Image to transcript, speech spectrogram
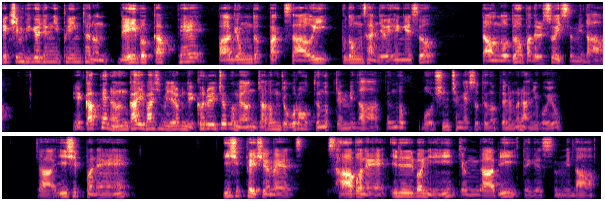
핵심 비교 정리 프린터는 네이버 카페 박용덕 박사의 부동산 여행에서 다운로드 받을 수 있습니다. 예, 카페는 가입하시면 여러분들이 글을 적으면 자동적으로 등업됩니다. 등업, 뭐 신청해서 등업되는 건 아니고요. 자, 20번에 20회 시험에 4번에 1번이 정답이 되겠습니다.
